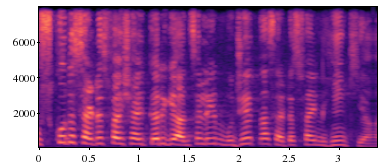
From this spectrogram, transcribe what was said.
उसको तो सेटिस्फाई शायद कर गया आंसर लेकिन मुझे इतना सेटिस्फाई नहीं किया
